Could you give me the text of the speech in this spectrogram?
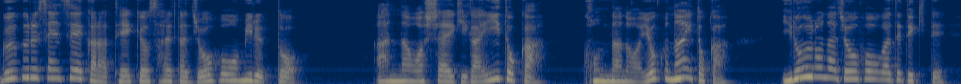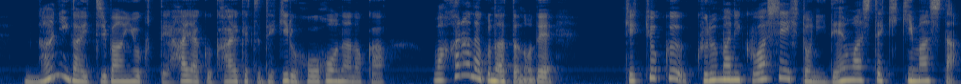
Google 先生から提供された情報を見ると、あんなウォッシャー液がいいとか、こんなのは良くないとか、いろいろな情報が出てきて、何が一番良くて早く解決できる方法なのかわからなくなったので、結局車に詳しい人に電話して聞きました。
